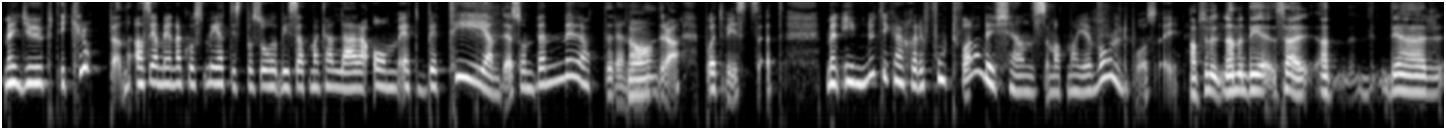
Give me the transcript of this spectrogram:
men djupt i kroppen. Alltså jag menar kosmetiskt på så vis att man kan lära om ett beteende som bemöter den Ja. andra på ett visst sätt. Men inuti kanske det fortfarande känns som att man gör våld på sig. Absolut. Nej, men det är så här att det är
